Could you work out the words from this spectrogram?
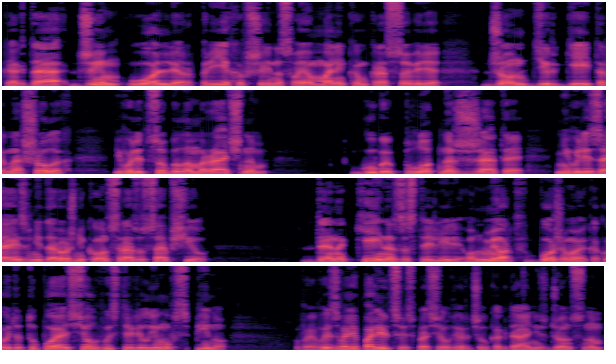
Когда Джим Уоллер, приехавший на своем маленьком кроссовере Джон Диргейтер, нашел их, его лицо было мрачным, губы плотно сжаты, не вылезая из внедорожника, он сразу сообщил — Дэна Кейна застрелили. Он мертв. Боже мой, какой-то тупой осел выстрелил ему в спину. «Вы вызвали полицию?» — спросил Вирджил, когда они с Джонсоном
